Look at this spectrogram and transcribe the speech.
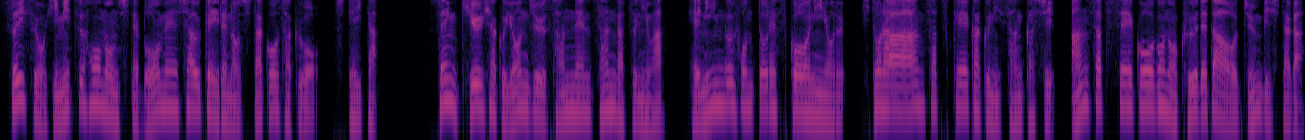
スイスを秘密訪問して亡命者受け入れの下工作をしていた。1943年3月には、ヘニング・フォントレス公によるヒトラー暗殺計画に参加し、暗殺成功後のクーデターを準備したが、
